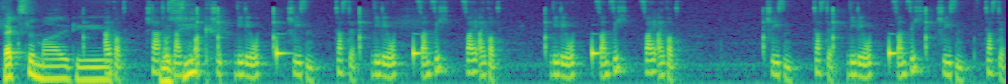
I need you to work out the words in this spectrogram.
Ich wechsle mal die iPod. Status Leistung. Musik. Schli- Video. Schließen. Taste. Video. 20. 2 iPod. Video. 20. 2 iPod. Schließen. Taste. Video. 20. Schließen. Taste.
